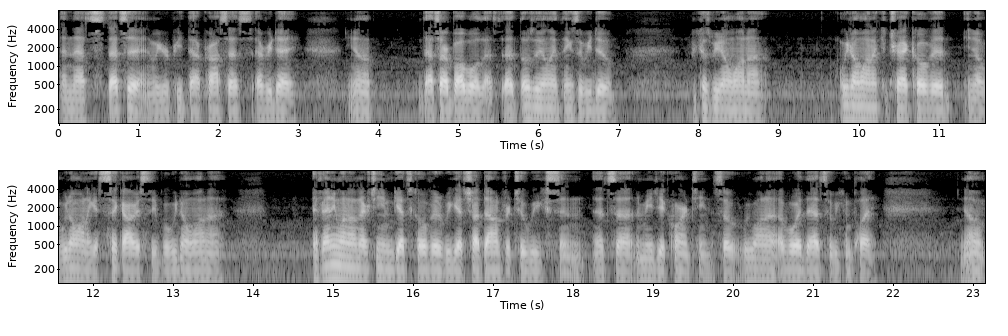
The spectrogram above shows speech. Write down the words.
and that's that's it. And we repeat that process every day. You know, that's our bubble. That's that. Those are the only things that we do because we don't want to we don't want to contract COVID. You know, we don't want to get sick, obviously, but we don't want to. If anyone on our team gets COVID, we get shut down for two weeks, and it's an immediate quarantine. So we want to avoid that so we can play. You know,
